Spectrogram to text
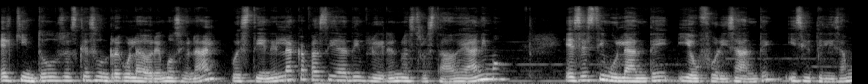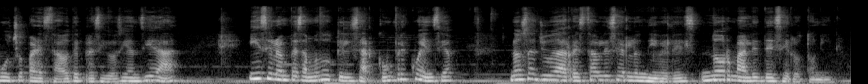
el quinto uso es que es un regulador emocional, pues tiene la capacidad de influir en nuestro estado de ánimo. Es estimulante y euforizante y se utiliza mucho para estados depresivos y ansiedad. Y si lo empezamos a utilizar con frecuencia, nos ayuda a restablecer los niveles normales de serotonina.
